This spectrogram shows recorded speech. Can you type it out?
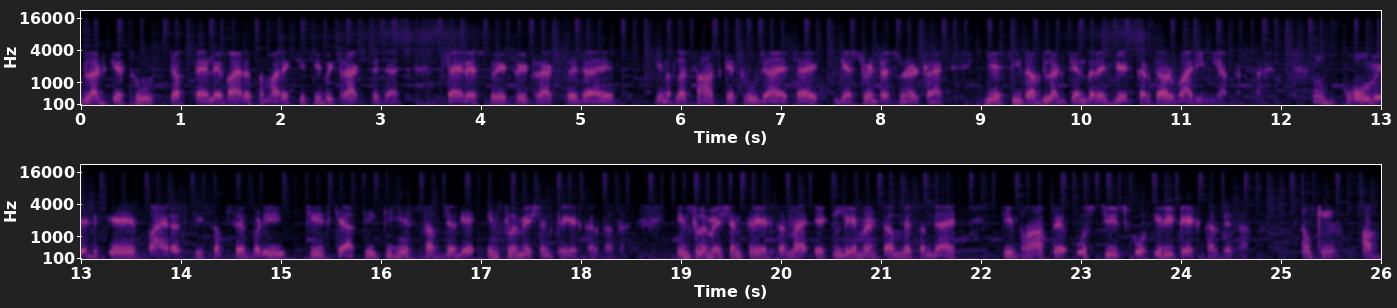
ब्लड हम्म। के थ्रू जब पहले वायरस हमारे किसी भी ट्रैक से जाए चाहे रेस्पिरेटरी ट्रैक से जाए कि मतलब सांस के थ्रू जाए चाहे गैस्ट्रोइंटेस्टिनल ट्रैक ये सीधा ब्लड के अंदर इन्वेट करता है और वायरीमिया करता है कोविड हम्म। के वायरस की सबसे बड़ी चीज़ क्या थी कि ये सब जगह इन्फ्लेमेशन क्रिएट करता था इन्फ्लेमेशन क्रिएट करना एक लेमन टर्म में समझाएँ कि वहाँ पे उस चीज़ को इरिटेट कर देता था ओके okay. अब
